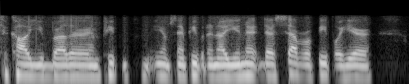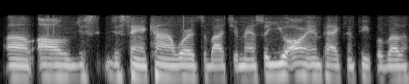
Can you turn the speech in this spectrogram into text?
to call you brother and people you know what I'm saying people to know you. And there, there's several people here, um, all just just saying kind words about you, man. So you are impacting people, brother.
